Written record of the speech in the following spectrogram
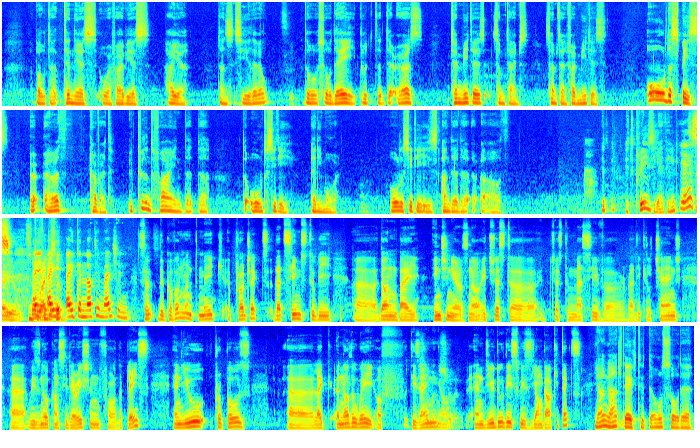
about uh, 10 years or 5 years higher than sea level. Though, so they put the, the earth 10 meters sometimes, sometimes 5 meters. All the space earth covered. We couldn't find the, the, the old city anymore. All the city is under the uh, earth. It, it, it's crazy, I think. Yes. Very so I. I, I cannot imagine. So the government make a project that seems to be uh, done by engineers. No, it's just uh, just a massive uh, radical change uh, with no consideration for the place, and you propose uh, like another way of designing, or, and you do this with young architects. Young architect it also the,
